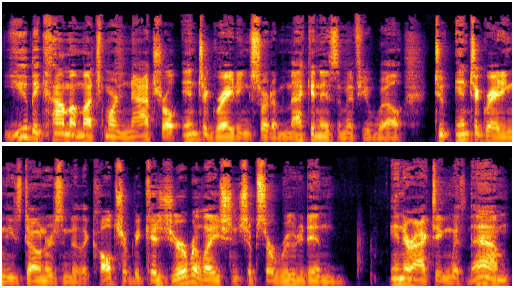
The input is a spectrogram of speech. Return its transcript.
you become a much more natural integrating sort of mechanism, if you will, to integrating these donors into the culture because your relationships are rooted in interacting with them,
